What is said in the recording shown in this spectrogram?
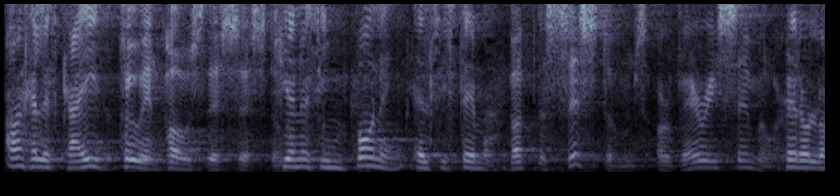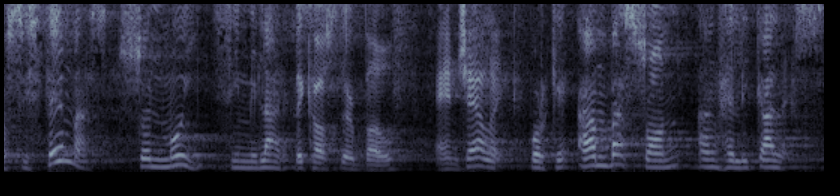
ángeles caídos, who impose this system. quienes imponen el sistema. But the systems are very similar Pero los sistemas son muy similares because they're both angelic. porque ambas son angelicales.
